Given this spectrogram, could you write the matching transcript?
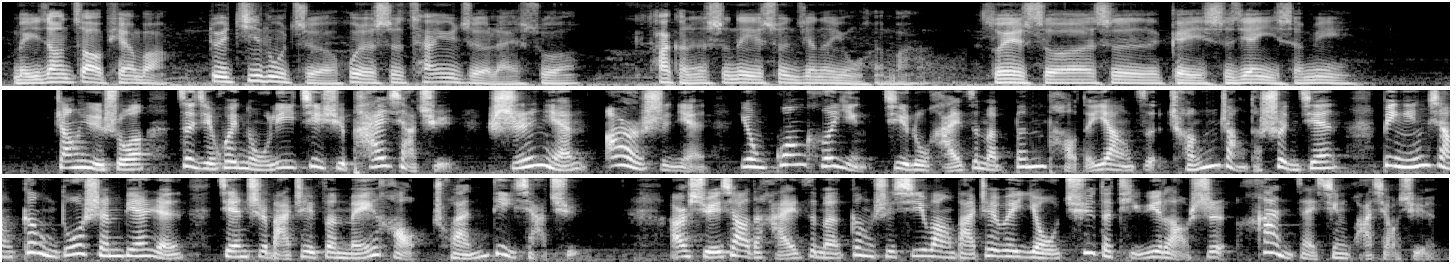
每一张照片吧。对记录者或者是参与者来说，他可能是那一瞬间的永恒吧。所以说是给时间以生命。张玉说自己会努力继续拍下去，十年、二十年，用光和影记录孩子们奔跑的样子、成长的瞬间，并影响更多身边人，坚持把这份美好传递下去。而学校的孩子们更是希望把这位有趣的体育老师焊在新华小学。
